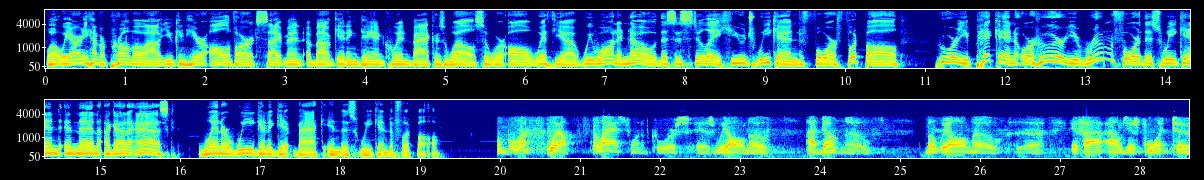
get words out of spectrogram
Well, we already have a promo out. You can hear all of our excitement about getting Dan Quinn back as well. So we're all with you. We want to know this is still a huge weekend for football. Who are you picking or who are you rooting for this weekend? And then I got to ask, when are we going to get back in this weekend of football? Oh, boy. Well, the last one, of course, as we all know, I don't know, but we all know. Uh, if I, I'll just point to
